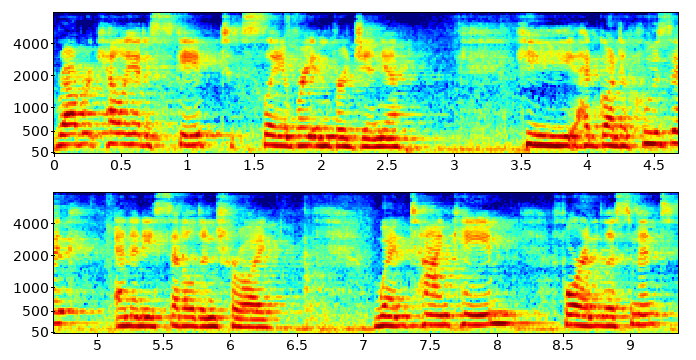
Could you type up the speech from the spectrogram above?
Robert Kelly had escaped slavery in Virginia. He had gone to Hoosick and then he settled in Troy. When time came for enlistment,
